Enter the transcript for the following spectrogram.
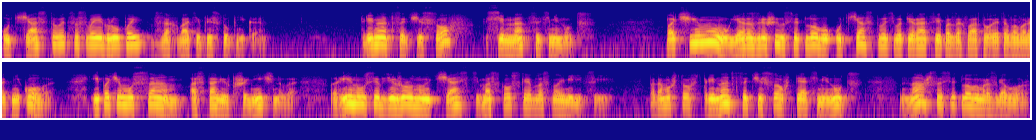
участвовать со своей группой в захвате преступника. 13 часов 17 минут. Почему я разрешил Светлову участвовать в операции по захвату этого Воротникова? И почему сам, оставив Пшеничного, ринулся в дежурную часть Московской областной милиции? Потому что в 13 часов 5 минут наш со Светловым разговор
